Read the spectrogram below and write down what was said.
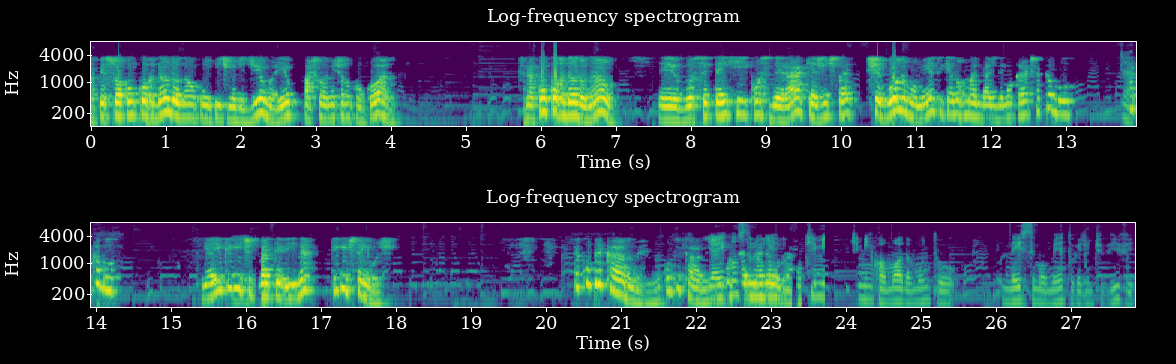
a pessoa concordando ou não com o impeachment de Dilma, eu particularmente eu não concordo, mas concordando ou não, é, você tem que considerar que a gente tá, chegou no momento em que a normalidade democrática acabou. É. Acabou. E aí o que a gente vai ter aí, né? O que a gente tem hoje? É complicado mesmo, é complicado. E aí, construindo, o que me, que me incomoda muito nesse momento que a gente vive,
